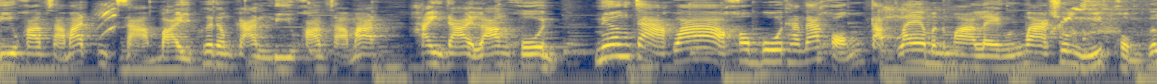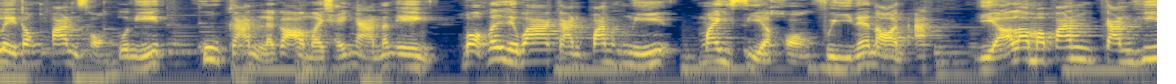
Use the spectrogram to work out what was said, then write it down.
รีความสามารถอีก 3 ใบ เพื่อทำการรีความสามารถ ให้ได้ร่างคน เนื่องจากว่าคอมโบทางด้านของตัดแร่มันมาแรงมากๆช่วงนี้ ผมก็เลยต้องปั้น 2 ตัวนี้คู่กันแล้วก็เอามาใช้งานนั่นเอง บอกได้เลยว่าการปั้นครั้งนี้ไม่เสียของฟรีแน่นอนอะเดี๋ยวเรามาปั้นกันที่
